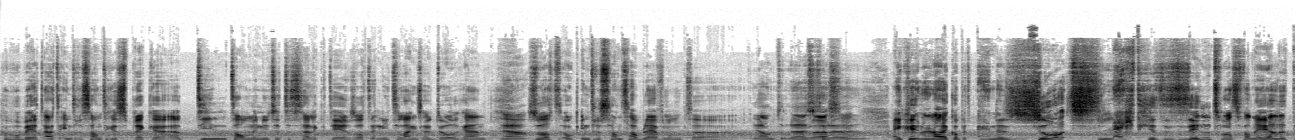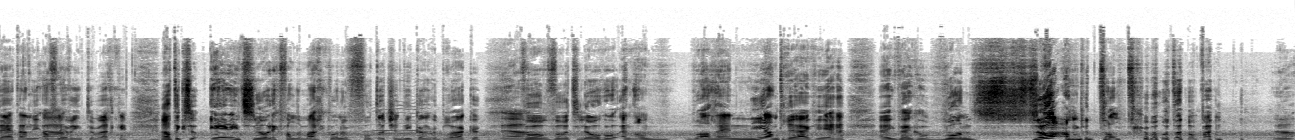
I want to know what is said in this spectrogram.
geprobeerd uit interessante gesprekken een tiental minuten te selecteren, zodat het niet te lang zou doorgaan. Zodat het ook interessant zou blijven om te ja, om te luisteren. luisteren. En ik weet nog dat ik op het einde zo slecht gezind was van de hele tijd aan die aflevering te werken. Dan had ik zo één iets nodig van de markt, gewoon een fotootje die ik kan gebruiken voor, voor het logo. En dan was hij niet aan het reageren. Ik ben gewoon zo ambetant geworden op hem Ja.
